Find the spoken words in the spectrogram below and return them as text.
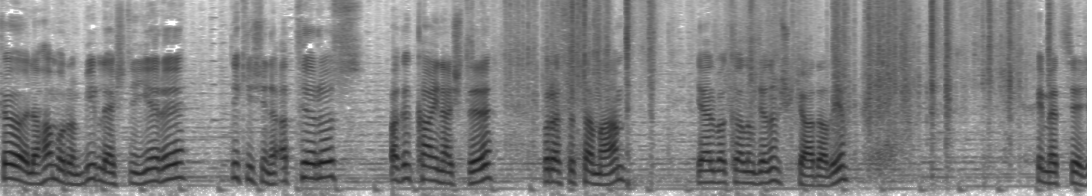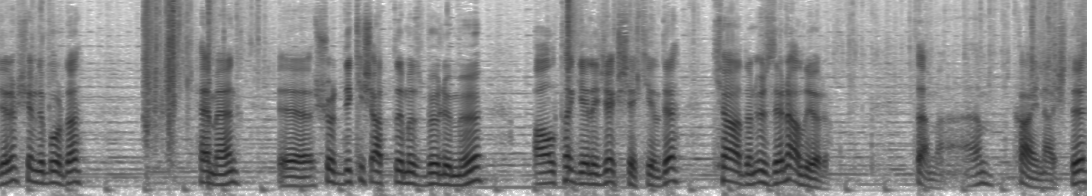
şöyle hamurun birleştiği yere dikişini atıyoruz. Bakın kaynaştı. Burası tamam. Gel bakalım canım şu kağıdı alayım. Kıymetli seyircilerim şimdi burada hemen e, şu dikiş attığımız bölümü alta gelecek şekilde kağıdın üzerine alıyorum. Tamam kaynaştı.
